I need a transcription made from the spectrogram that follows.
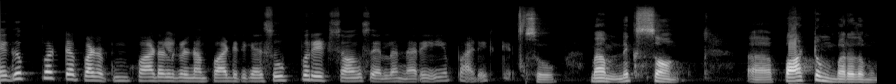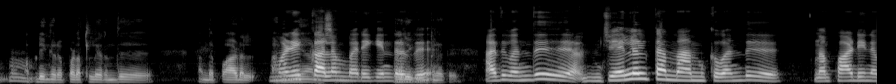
ஏகப்பட்ட பட பாடல்கள் நான் பாடியிருக்கேன். சூப்பர் ஹிட் சாங்ஸ் எல்லாம் நிறைய பாடியிருக்கேன். ஸோ மேம் நெக்ஸ்ட் சாங் பாட்டும் பரதமும் அப்படிங்கிற படத்துல இருந்து அந்த பாடல் மழைக்காலம். வருகின்றது. அது வந்து ஜெயலலிதா மேம்க்கு வந்து நான் பாடின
